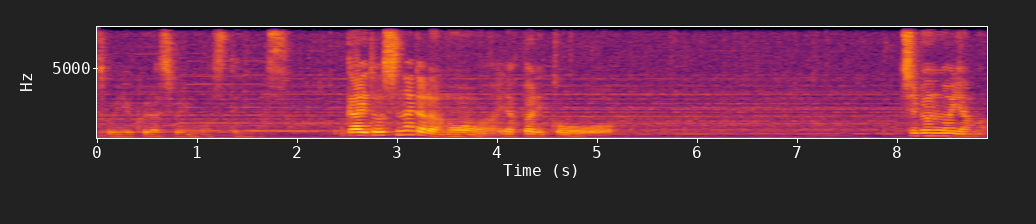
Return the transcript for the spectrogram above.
そういう暮らしを今しています。ガイドをしながらもやっぱりこう自分の山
